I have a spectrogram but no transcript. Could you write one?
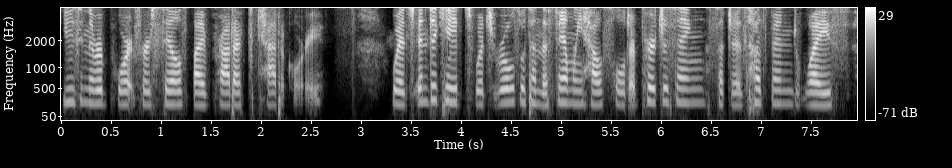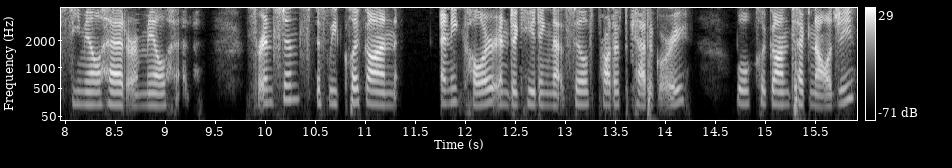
using the report for sales by product category, which indicates which roles within the family household are purchasing, such as husband, wife, female head, or male head. For instance, if we click on any color indicating that sales product category, we'll click on technology.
